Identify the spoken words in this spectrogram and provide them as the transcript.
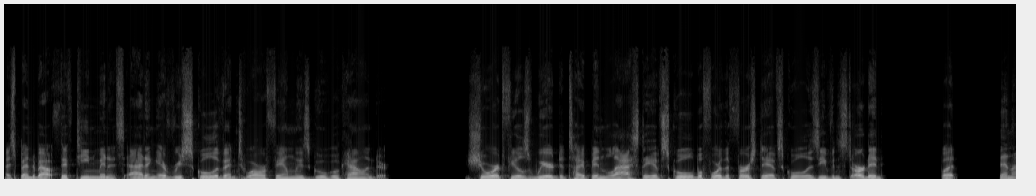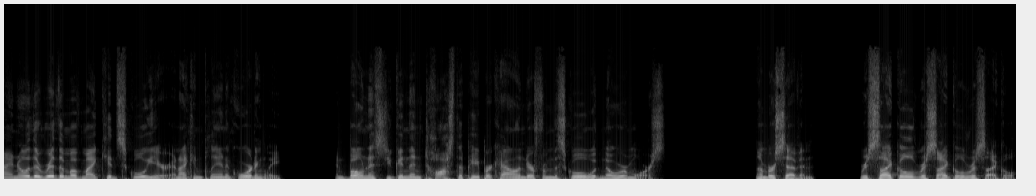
I spend about 15 minutes adding every school event to our family's Google Calendar. Sure, it feels weird to type in last day of school before the first day of school has even started, but then I know the rhythm of my kid's school year and I can plan accordingly. And bonus, you can then toss the paper calendar from the school with no remorse. Number seven, recycle, recycle, recycle.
